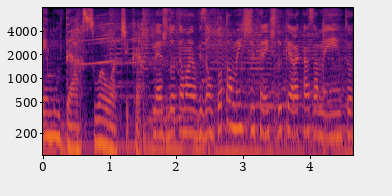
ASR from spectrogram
é mudar sua ótica. Me ajudou a ter uma visão totalmente diferente do que era casamento,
